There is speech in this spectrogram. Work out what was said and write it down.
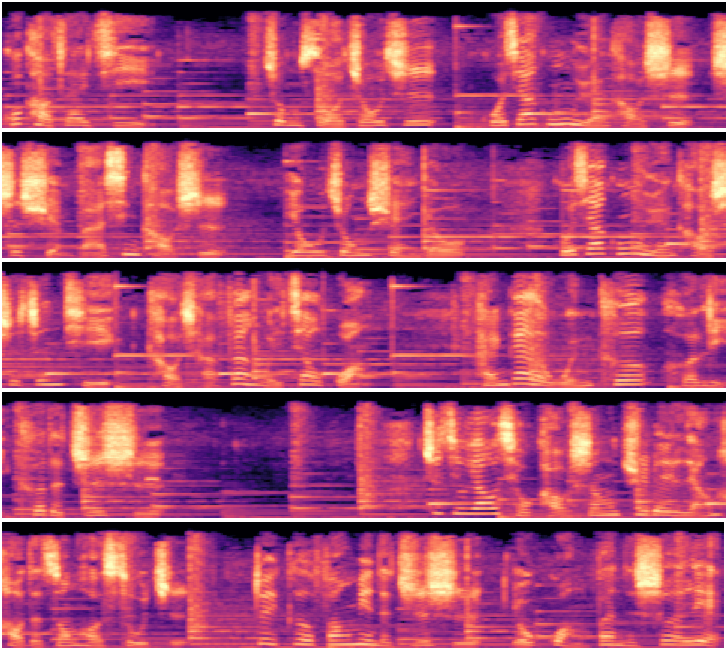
国考在即，众所周知，国家公务员考试是选拔性考试，优中选优。国家公务员考试真题考察范围较广。涵盖了文科和理科的知识，这就要求考生具备良好的综合素质，对各方面的知识有广泛的涉猎。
